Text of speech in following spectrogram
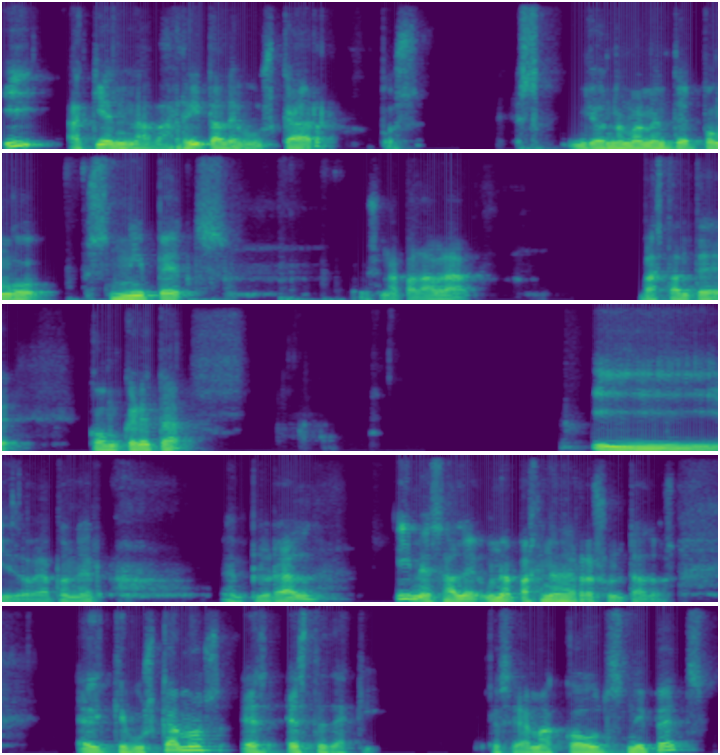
y aquí en la barrita de buscar, pues yo normalmente pongo snippets, es una palabra bastante concreta, y lo voy a poner en plural, y me sale una página de resultados. El que buscamos es este de aquí, que se llama Code Snippets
